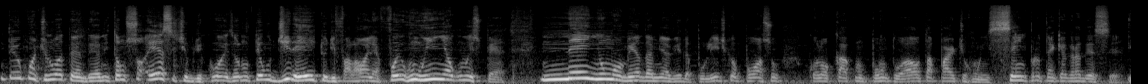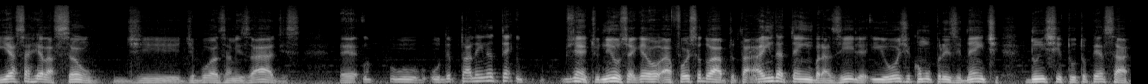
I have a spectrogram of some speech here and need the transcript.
Então eu continuo atendendo. Então só esse tipo de coisa eu não tenho o direito de falar, olha, foi ruim em alguma espécie. Nenhum momento da minha vida política eu posso colocar como ponto alto a parte ruim. Sempre eu tenho que agradecer. E essa relação de, de boas amizades, é, o, o, o deputado ainda tem. Gente, o Nilson, é a força do hábito, tá? ainda tem em Brasília e hoje como presidente do Instituto Pensar.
